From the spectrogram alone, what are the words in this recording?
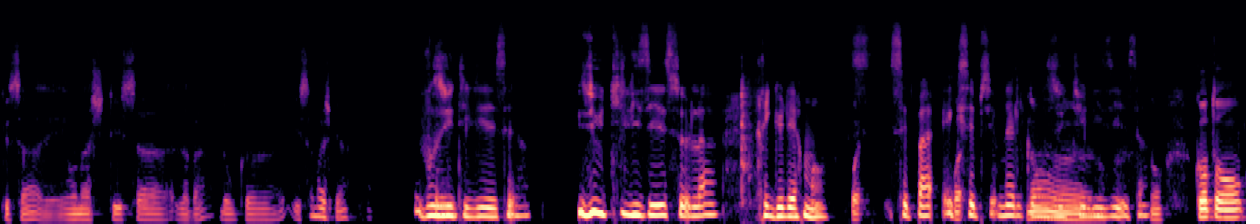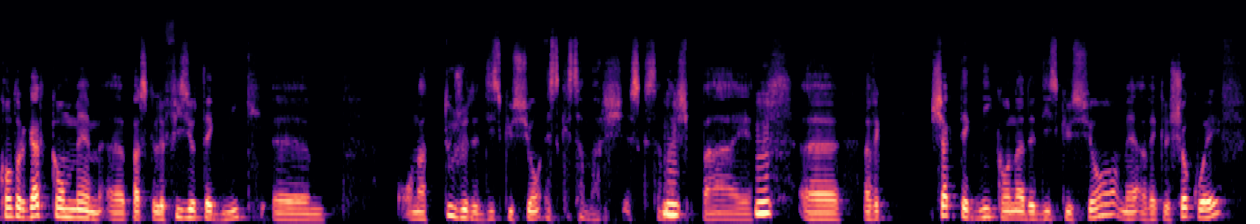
que ça et on a acheté ça là-bas donc euh, et ça marche bien. Vous utilisez cela, vous utilisez cela régulièrement. Ouais. C'est pas exceptionnel que Non, vous utilisiez ça. non. Quand on, quand on regarde quand même, euh, parce que le physiotechnique, euh, on a toujours des discussions, est-ce que ça marche, est-ce que ça Mm. marche pas et, Mm. euh, Avec chaque technique, on a des discussions, mais avec le shockwave,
